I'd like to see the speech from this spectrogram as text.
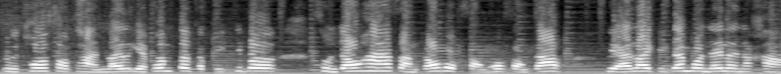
หรือโทรสอบถามรายละเอียดเพิ่มเติมกับปิ๊กที่เบอร์ 0953962629 เดี๋ยวอะไรกินด้านบนได้เลยนะคะ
